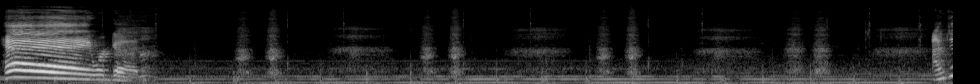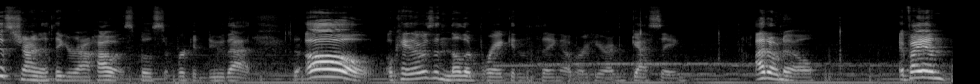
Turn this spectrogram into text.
Hey, we're good. I'm just trying to figure out how it's supposed to freaking do that. Oh! Okay, there was another break in the thing over here, I'm guessing. I don't know. If I end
